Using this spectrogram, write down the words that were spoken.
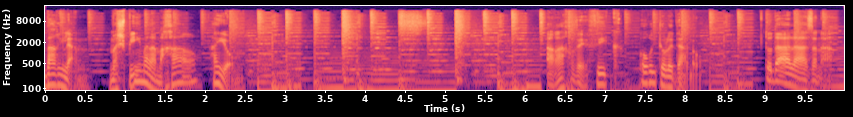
בר אילן, משפיעים על המחר, היום. ערך והפיק אורי טולדנו. תודה על ההאזנה.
